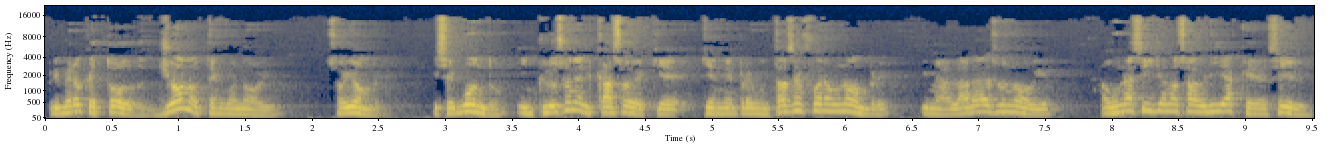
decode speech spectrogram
Primero que todo, yo no tengo novio, soy hombre. Y segundo, incluso en el caso de que quien me preguntase fuera un hombre y me hablara de su novio, aún así yo no sabría qué decirle,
